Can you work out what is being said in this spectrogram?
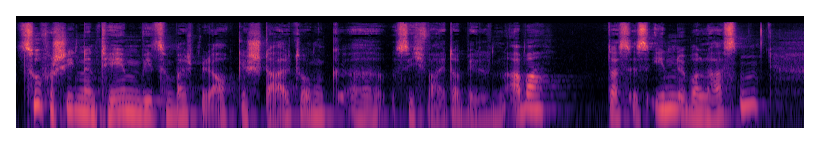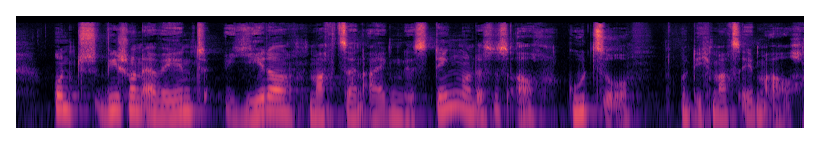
zu verschiedenen Themen, wie zum Beispiel auch Gestaltung, äh, sich weiterbilden. Aber das ist Ihnen überlassen. Und wie schon erwähnt, jeder macht sein eigenes Ding und es ist auch gut so. Und ich mache es eben auch.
